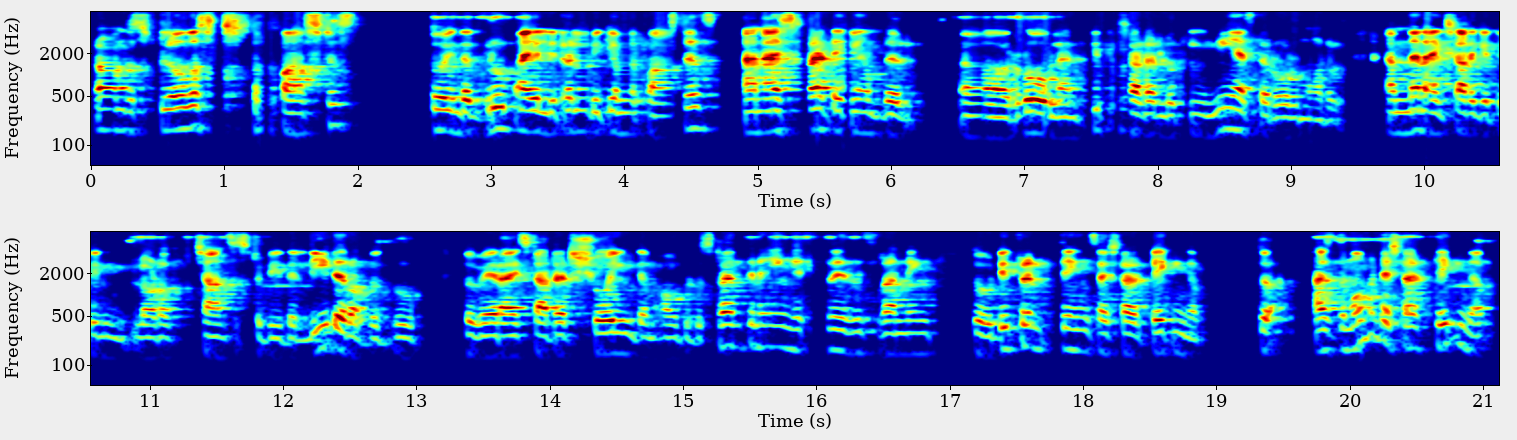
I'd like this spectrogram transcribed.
from the slowest to the fastest. So in the group, I literally became the fastest, and I started taking up the uh, role, and people started looking me as the role model. And then I started getting a lot of chances to be the leader of the group. So where I started showing them how to do strengthening, exercises, running. So different things I started taking up. So as the moment I started taking up,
